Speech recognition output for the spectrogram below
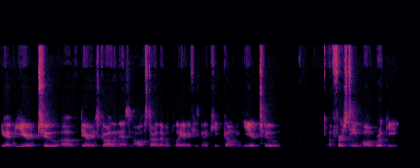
You have year two of Darius Garland as an All Star level player if he's going to keep going. Year two a first team all rookie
